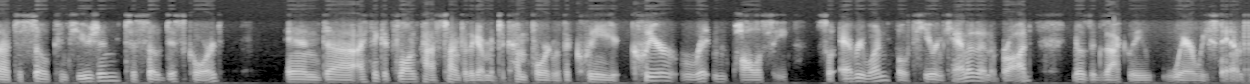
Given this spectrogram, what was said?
uh, to sow confusion, to sow discord. And uh, I think it's long past time for the government to come forward with a clear, clear written policy so everyone, both here in Canada and abroad, knows exactly where we stand.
